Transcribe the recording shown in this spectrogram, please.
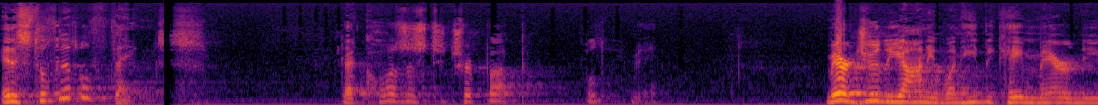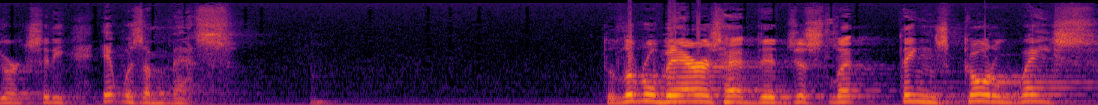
And it's the little things that cause us to trip up. Believe me. Mayor Giuliani, when he became mayor of New York City, it was a mess. The liberal mayors had to just let things go to waste.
